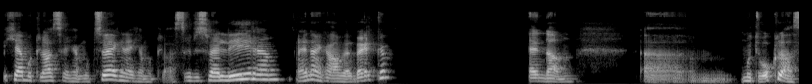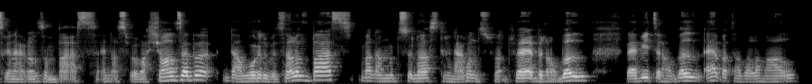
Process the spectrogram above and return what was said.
Jij moet luisteren, jij moet zwijgen en jij moet luisteren. Dus wij leren, en dan gaan we werken. En dan uh, moeten we ook luisteren naar onze baas. En als we wat chance hebben, dan worden we zelf baas, maar dan moeten ze luisteren naar ons. Want wij, hebben dan wel, wij weten dan wel hè, wat dat allemaal,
